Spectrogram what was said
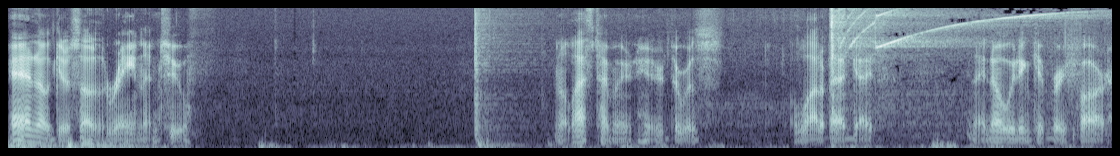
And it'll get us out of the rain then too. Last time we were here there was a lot of bad guys. And I know we didn't get very far.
